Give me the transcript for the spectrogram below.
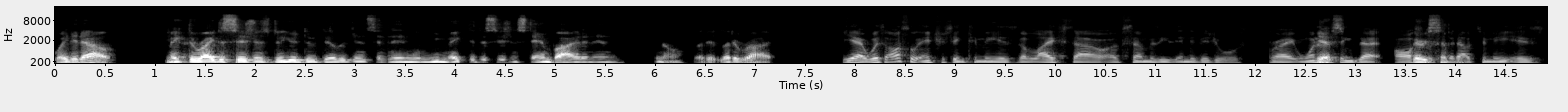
wait it out. Make the right decisions, do your due diligence, and then when you make the decision, stand by it and then, you know, let it let it ride. Yeah, what's also interesting to me is the lifestyle of some of these individuals, right? One Yes. of the things that also stood out to me is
